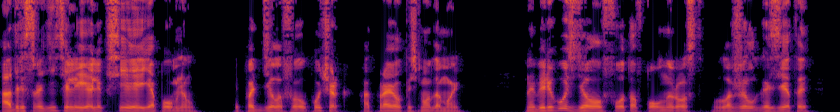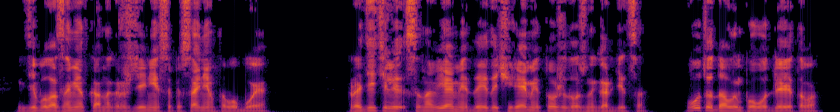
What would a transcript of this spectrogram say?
Адрес родителей Алексея я помнил, и, подделав его почерк, отправил письмо домой. На берегу сделал фото в полный рост, вложил газеты, где была заметка о награждении с описанием того боя. Родители сыновьями, да и дочерями тоже должны гордиться. Вот и дал им повод для этого.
